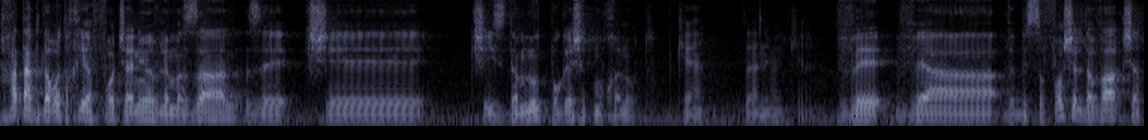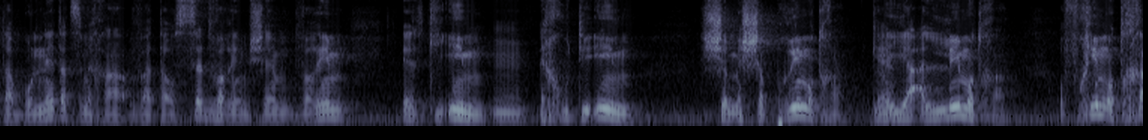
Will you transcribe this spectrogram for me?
אחת ההגדרות הכי יפות שאני אוהב למזל, זה כש... כשהזדמנות פוגשת מוכנות. כן, זה אני מכיר. ו... וה... ובסופו של דבר, כשאתה בונה את עצמך ואתה עושה דברים שהם דברים... ערכיים, mm. איכותיים, שמשפרים אותך, כן. מייעלים אותך, הופכים אותך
